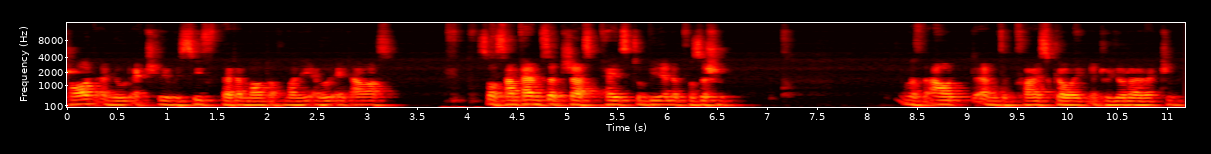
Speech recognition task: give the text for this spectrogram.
short and you would actually receive that amount of money every eight hours. So sometimes it just pays to be in a position without um, the price going into your direction.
